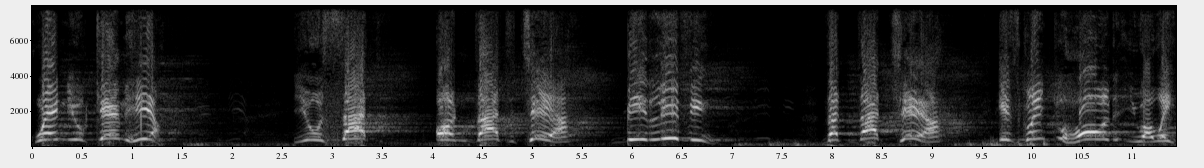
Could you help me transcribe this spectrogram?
When you came here, you sat on that chair believing that that chair is going to hold your weight.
